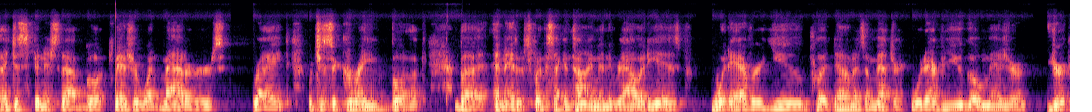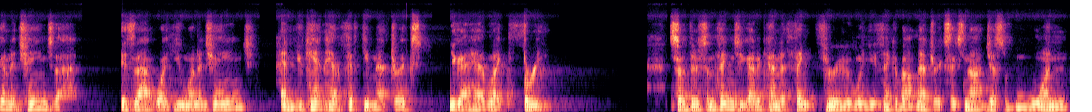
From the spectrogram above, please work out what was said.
I just finished that book, Measure What Matters, right? Which is a great book, but and it's for the second time. And the reality is, whatever you put down as a metric, whatever you go measure, you're going to change that. Is that what you want to change? And you can't have 50 metrics. You got to have like three. So there's some things you got to kind of think through when you think about metrics. It's not just one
